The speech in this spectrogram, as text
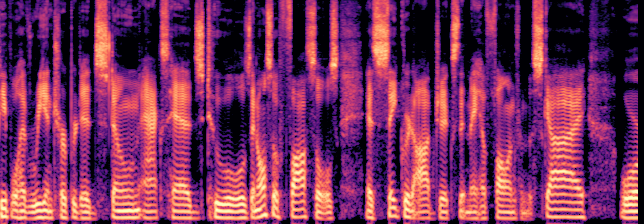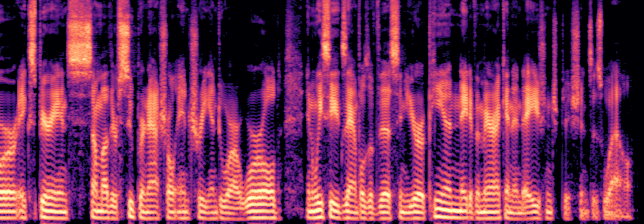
people have reinterpreted stone axe heads, tools, and also fossils as sacred objects that may have fallen from the sky or experience some other supernatural entry into our world. And we see examples of this in European, Native American, and Asian traditions as well.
